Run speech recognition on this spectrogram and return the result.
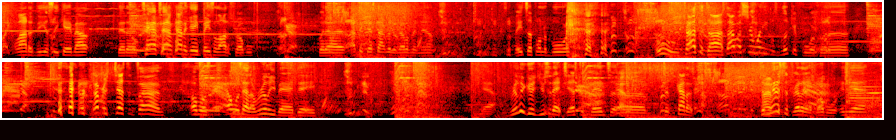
like a lot of DLC came out, that uh, Tam Tam kind of gave Bates a lot of trouble. But uh, I think that's not really relevant now. So Bates up on the board. Ooh, tries to dodge. Not sure what he was looking for, but uh, recovers just in time. Almost, almost had a really bad day. Yeah, really good use of that just defend to Yeah. uh, to kind of diminish the threat of that bubble. And yeah,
